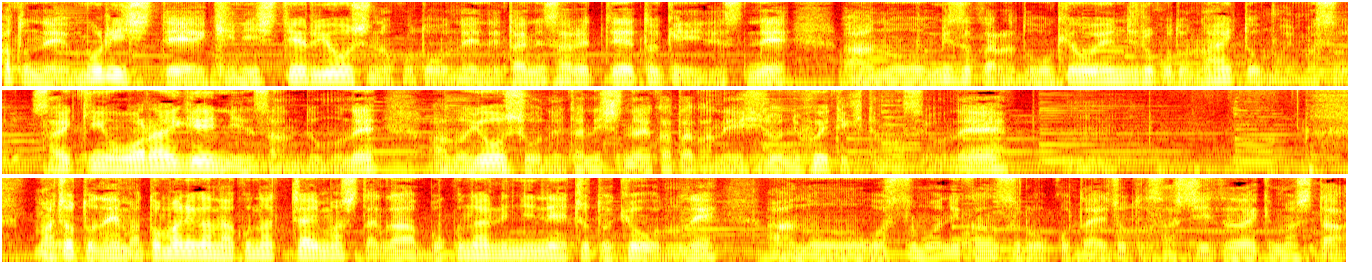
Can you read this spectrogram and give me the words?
あとね、無理して気にしている容姿のことをね、ネタにされて時にですね、あの、自ら同居を演じることないと思います。最近お笑い芸人さんでもね、あの、容姿をネタにしない方がね、非常に増えてきてますよね。うんまあ、ちょっとね、まとまりがなくなっちゃいましたが、僕なりにね、ちょっと今日のね、あのー、ご質問に関するお答えちょっとさせていただきました。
